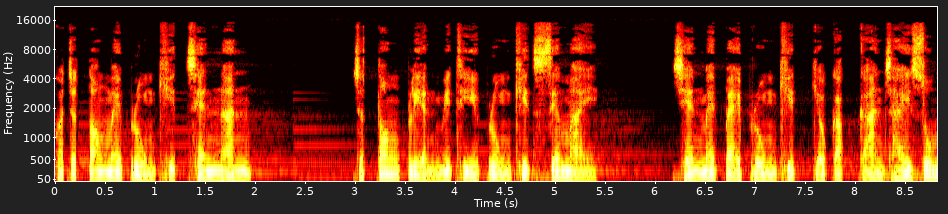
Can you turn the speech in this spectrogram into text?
ก็จะต้องไม่ปรุงคิดเช่นนั้น จะต้องเปลี่ยนวิธีปรุงคิดเสียใหม่ เช่นไม่ไปปรุงคิดเกี่ยวกับการใช้ซุ้ม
